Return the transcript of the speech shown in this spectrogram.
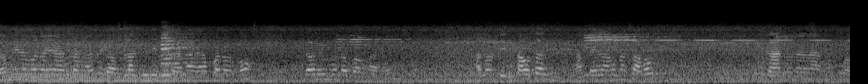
Ano, vlog din ito na nakapanood mo. Dami mo na bang ano? Ano, 10,000. Antay lang ako ng sahod. Magkano na lang po?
